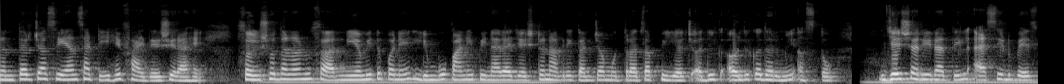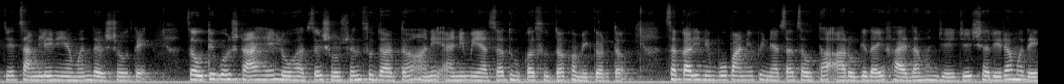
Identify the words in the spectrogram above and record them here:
नंतरच्या स्त्रियांसाठी हे फायदेशीर आहे. संशोधनानुसार नियमितपणे लिंबू पाणी पिणाऱ्या ज्येष्ठ नागरिकांच्या मूत्राचा पीएच अधिक अल्कधर्मी असतो. जे शरीरातील ॲसिड बेसचे चांगले नियमन दर्शवते. चौथी गोष्ट आहे लोहाचं शोषण सुधारतं आणि ॲनिमियाचा धोकासुद्धा कमी करतं. सकाळी लिंबू पाणी पिण्याचा चौथा आरोग्यदायी फायदा म्हणजे जे शरीरामध्ये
